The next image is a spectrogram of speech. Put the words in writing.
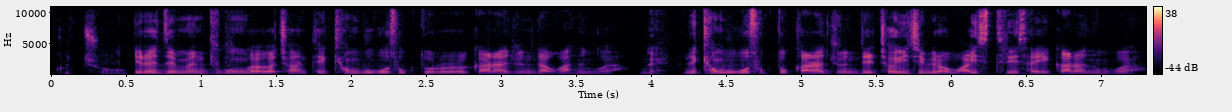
그렇죠. 예를 들면 누군가가 저한테 경부고속도로를 깔아준다고 하는 거야. 네. 근데 경부고속도 깔아주는데 저희 집이랑 와이스트리 사이 깔아놓은 거야.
